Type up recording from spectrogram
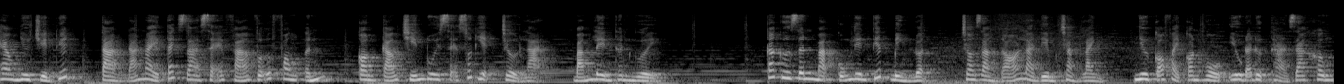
theo như truyền thuyết, tảng đá này tách ra sẽ phá vỡ phong ấn, con cáo chín đuôi sẽ xuất hiện trở lại, bám lên thân người. Các cư dân mạng cũng liên tiếp bình luận, cho rằng đó là điềm chẳng lành, như có phải con hồ yêu đã được thả ra không?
